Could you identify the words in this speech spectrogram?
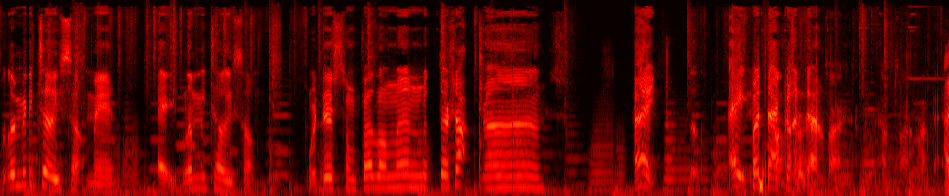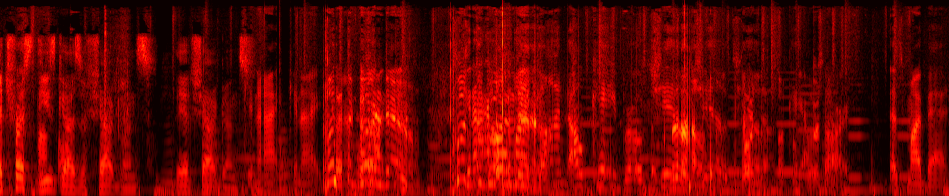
Let me tell you something, man. Hey, let me tell you something. Where there's some fellow men with their shotguns. Hey, Hey, Put that I'm gun sorry, down. I'm sorry. I'm sorry. My bad. I trust That's these fault. guys with shotguns. They have shotguns. Can I? Can I? put can the I gun down. Put Can the I hold gun my down. gun? Okay, bro. Chill, No. chill, chill. Okay, I'm sorry. That's my bad.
